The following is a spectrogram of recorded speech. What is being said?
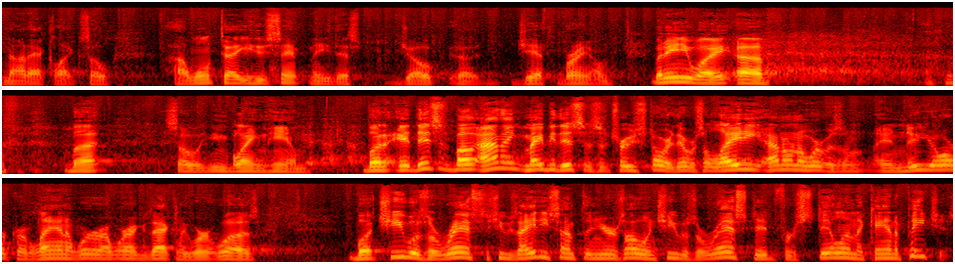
not act like so. I won't tell you who sent me this joke, uh, Jeff Brown. But anyway, uh, but so you can blame him. But this is both. I think maybe this is a true story. There was a lady. I don't know where it was in, in New York or Atlanta, where where exactly where it was, but she was arrested. She was eighty something years old, and she was arrested for stealing a can of peaches.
